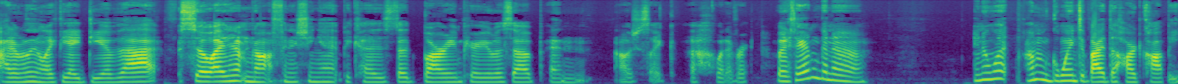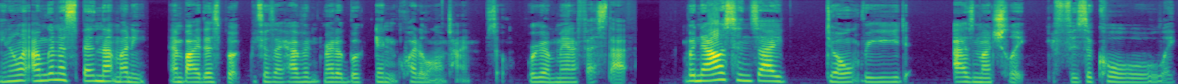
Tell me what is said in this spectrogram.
I don't really like the idea of that. So I ended up not finishing it because the borrowing period was up and I was just like, whatever. But I think I'm gonna, you know what? I'm going to buy the hard copy. You know what? I'm gonna spend that money and buy this book because I haven't read a book in quite a long time. So we're to manifest that. But now, since I don't read as much like physical like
